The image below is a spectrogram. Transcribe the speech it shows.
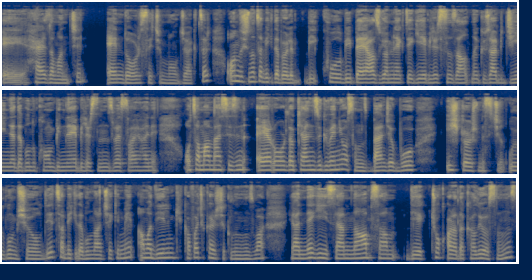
eee, her zaman için en doğru seçim olacaktır. Onun dışında tabii ki de böyle bir cool bir beyaz gömlek de giyebilirsiniz. Altına güzel bir jeanle de bunu kombinleyebilirsiniz vesaire. Hani o tamamen sizin eğer orada kendinize güveniyorsanız bence bu iş görüşmesi için uygun bir şey oldu diye tabii ki de bundan çekinmeyin. Ama diyelim ki kafa karışıklığınız var. Yani ne giysem, ne yapsam diye çok arada kalıyorsanız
